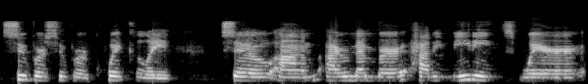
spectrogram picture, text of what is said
super, super quickly. So um, I remember having meetings where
